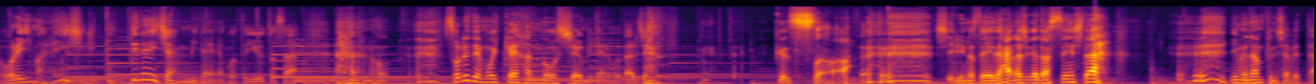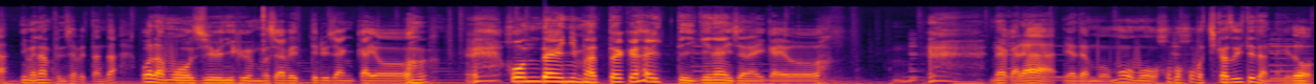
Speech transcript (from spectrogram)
俺今、ヘイシリって言ってないじゃんみたいなこと言うとさ、あの、それでもう一回反応しちゃうみたいなことあるじゃん。くっそシリのせいで話が脱線した。今何分喋った？今何分喋ったんだ？ほらもう12分も喋ってるじゃんかよ。本題に全く入っていけないじゃないかよ。だから、いやでももうもうほぼほぼ近づいてたんだけど、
